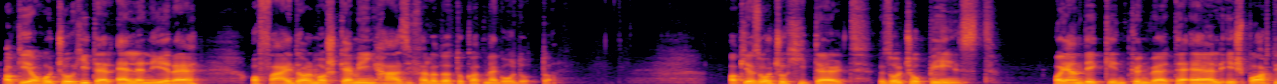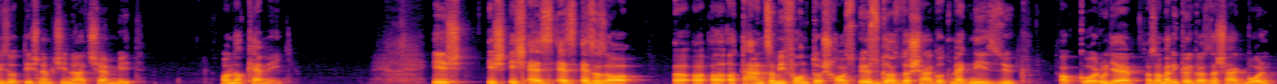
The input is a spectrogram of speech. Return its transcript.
aki a olcsó hitel ellenére a fájdalmas, kemény házi feladatokat megoldotta. Aki az olcsó hitelt, az olcsó pénzt ajándékként könyvelte el, és partizott és nem csinált semmit, annak kemény. És, és, és ez, ez, ez az a, a, a, a tánc, ami fontos. Ha az összgazdaságot megnézzük, akkor ugye az amerikai gazdaságból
